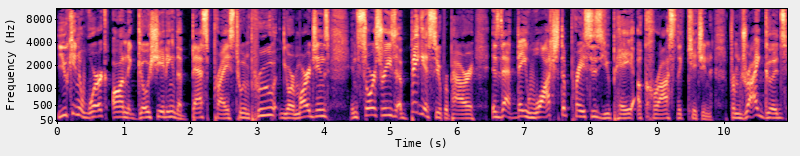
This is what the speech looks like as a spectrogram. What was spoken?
you can work on negotiating the best price to improve your margins. And Sourcery's biggest superpower is that they watch the prices you pay across the kitchen, from dry goods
